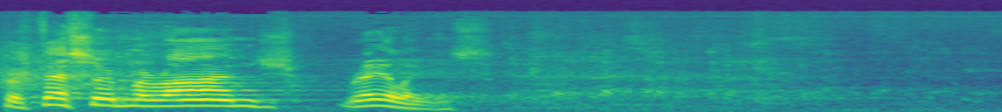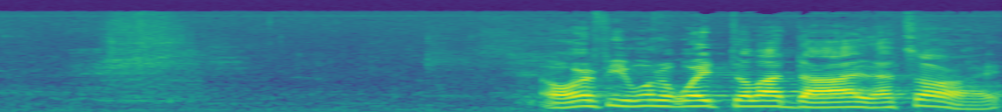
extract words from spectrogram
Professor Morange railings? Or if you want to wait till I die, that's all right.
